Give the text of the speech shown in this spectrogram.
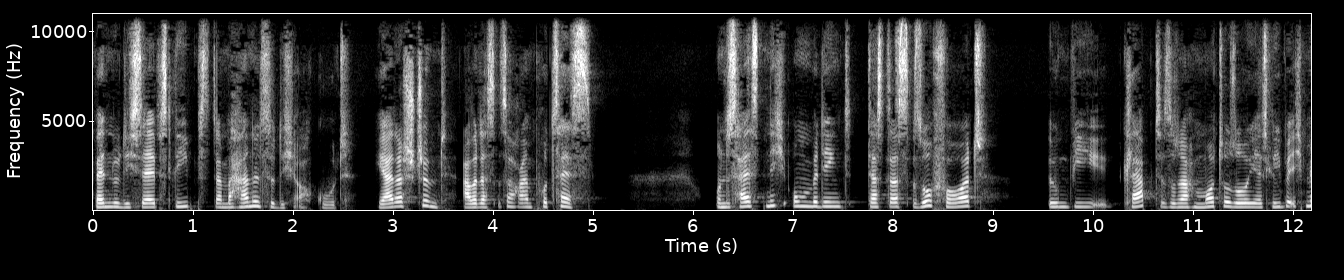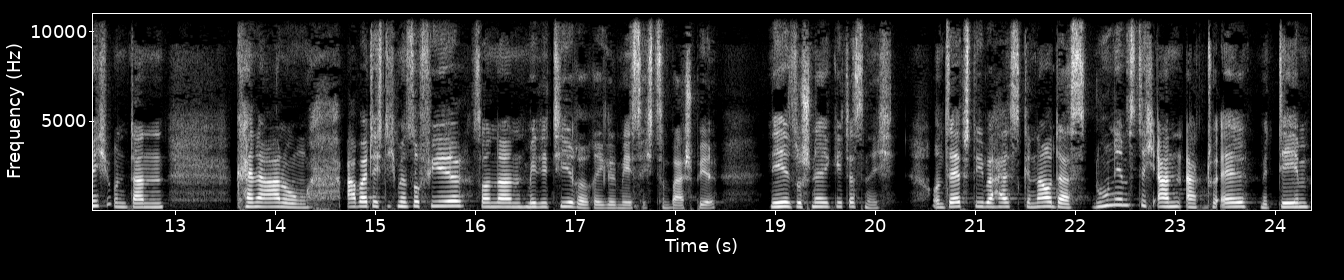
wenn du dich selbst liebst, dann behandelst du dich auch gut. Ja, das stimmt, aber das ist auch ein Prozess. Und es das heißt nicht unbedingt, dass das sofort irgendwie klappt, so nach dem Motto, so jetzt liebe ich mich und dann, keine Ahnung, arbeite ich nicht mehr so viel, sondern meditiere regelmäßig zum Beispiel. Nee, so schnell geht das nicht. Und Selbstliebe heißt genau das. Du nimmst dich an aktuell mit dem,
